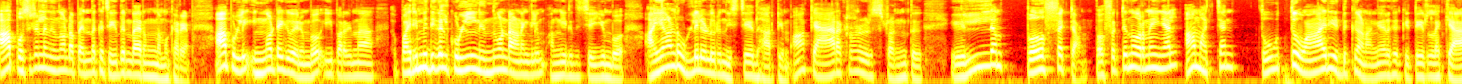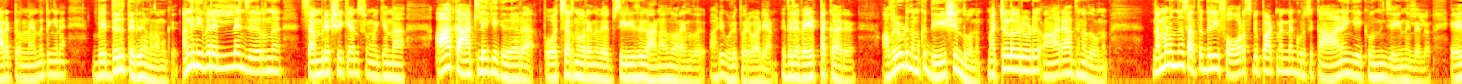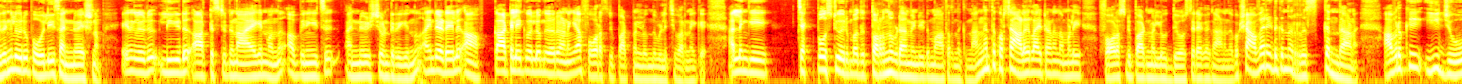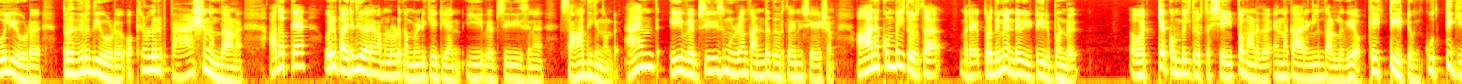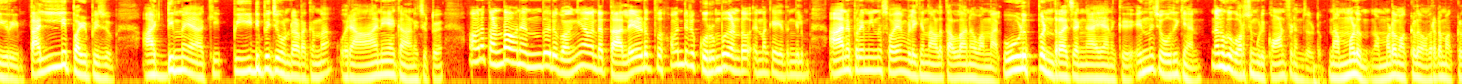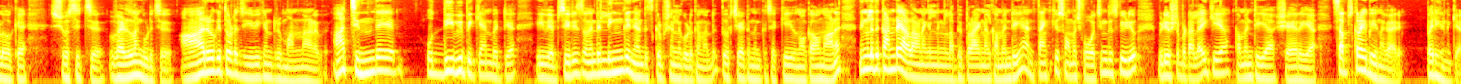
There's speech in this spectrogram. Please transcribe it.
ആ പൊസിഷനിൽ നിന്നുകൊണ്ട് അപ്പോൾ എന്തൊക്കെ ചെയ്തിട്ടുണ്ടായിരുന്നു നമുക്കറിയാം. ആ പുള്ളി ഇങ്ങോട്ടേക്ക് വരുമ്പോൾ ഈ പറയുന്ന പരിമിതികൾക്കുള്ളിൽ നിന്നുകൊണ്ടാണെങ്കിലും അങ്ങിരുത് ചെയ്യുമ്പോൾ അയാളുടെ ഉള്ളിലുള്ളൊരു നിശ്ചയദാർഢ്യം ആ ക്യാരക്ടറുടെ ഒരു സ്ട്രെങ്ത് എല്ലാം പെർഫെക്റ്റ് ആണ്. പെർഫെക്റ്റ് എന്ന് പറഞ്ഞു കഴിഞ്ഞാൽ ആ മച്ചാൻ തൂത്ത് വാരി എടുക്കുകയാണ്. അങ്ങേർക്ക് കിട്ടിയിട്ടുള്ള ക്യാരക്ടറിനെ എന്നിട്ട് ഇങ്ങനെ വെതിർ തരികയാണ് നമുക്ക്. അങ്ങനെ ഇവരെല്ലാം ചേർന്ന് സംരക്ഷിക്കാൻ ശ്രമിക്കുന്ന ആ കാട്ടിലേക്ക് കയറുക പോച്ചർ എന്ന് പറയുന്ന വെബ് സീരീസ് കാണുക എന്ന് പറയുന്നത് അടിപൊളി പരിപാടിയാണ്. ഇതിലെ വേട്ടക്കാർ അവരോട് നമുക്ക് ദേഷ്യം തോന്നും. മറ്റുള്ളവരോട് ആരാധന തോന്നും. നമ്മളൊന്നും സത്യത്തിൽ ഈ ഫോറസ്റ്റ് ഡിപ്പാർട്ട്മെന്റിനെ കുറിച്ച് കാണുകയും കേൾക്കുകയൊന്നും ചെയ്യുന്നില്ലല്ലോ. ഏതെങ്കിലും ഒരു പോലീസ് അന്വേഷണം ഏതെങ്കിലും ഒരു ലീഡ് ആർട്ടിസ്റ്റ് ഒരു നായകൻ വന്ന് അഭിനയിച്ച് അന്വേഷിച്ചുകൊണ്ടിരിക്കുന്നു. അതിന്റെ ഇടയിൽ ആ കാട്ടിലേക്ക് വല്ലതും കയറുകയാണെങ്കിൽ ആ ഫോറസ്റ്റ് ഡിപ്പാർട്ട്മെന്റിൽ ഒന്ന് വിളിച്ച് പറഞ്ഞേക്ക്. അല്ലെങ്കിൽ ചെക്ക് പോസ്റ്റ് വരുമ്പോൾ അത് തുറന്നു വിടാൻ വേണ്ടിയിട്ട് മാത്രം നിൽക്കുന്നത്. അങ്ങനത്തെ കുറച്ച് ആളുകളായിട്ടാണ് നമ്മൾ ഈ ഫോറസ്റ്റ് ഡിപ്പാർട്ട്മെന്റിലെ ഉദ്യോഗസ്ഥരെയൊക്കെ കാണുന്നത്. പക്ഷേ അവരെടുക്കുന്ന റിസ്ക് എന്താണ്? അവർക്ക് ഈ ജോലിയോട് പ്രകൃതിയോട് ഒക്കെയുള്ളൊരു പാഷൻ എന്താണ്? അതൊക്കെ ഒരു പരിധി വരെ നമ്മളോട് കമ്മ്യൂണിക്കേറ്റ് ചെയ്യാൻ ഈ വെബ് സീരീസിന് സാധിക്കുന്നുണ്ട്. ആൻഡ് ഈ വെബ് സീരീസ് മുഴുവൻ കണ്ടു തീർത്തതിന് ശേഷം ആനക്കൊമ്പിൽ തീർത്ത മറ്റേ പ്രതിമ എന്റെ വീട്ടിൽ ഇരിപ്പുണ്ട്. ഒറ്റ കൊമ്പിൽ തീർത്ത ശില്പമാണിത് എന്നൊക്കെ ആരെങ്കിലും തള്ളുകയോ കെട്ടിയിട്ടും കുത്തിക്കീറിയും തല്ലിപ്പഴിപ്പിച്ചും അടിമയാക്കി പീഡിപ്പിച്ചു കൊണ്ട് നടക്കുന്ന ഒരു ആനയെ കാണിച്ചിട്ട് അവനെ കണ്ടോ? അവൻ എന്തൊരു ഭംഗി. അവന്റെ തലയെടുപ്പ് അവന്റെ ഒരു കുറുമ്പ് കണ്ടോ? എന്നൊക്കെ ഏതെങ്കിലും ആനപ്രേമി എന്ന് സ്വയം വിളിക്കുന്ന ആൾ തള്ളാനോ വന്നാൽ ഉളുപ്പുണ്ടാ ചങ്ങായ എനിക്ക് എന്ന് ചോദിക്കാൻ നമുക്ക് കുറച്ചും കൂടി കോൺഫിഡൻസ് കിട്ടും. നമ്മളും നമ്മുടെ മക്കളും അവരുടെ മക്കളും ഒക്കെ ശ്വസിച്ച് വെള്ളം കുടിച്ച് ആരോഗ്യത്തോടെ ജീവിക്കേണ്ട ഒരു മണ്ണാണിത്. ആ ചിന്തയെ ഉദ്ദീപിപ്പിക്കാൻ പറ്റിയ ഈ വെബ് സീരീസ് അതിന്റെ ലിങ്ക് ഞാൻ ഡിസ്ക്രിപ്ഷനിൽ കൊടുക്കുന്നുണ്ട്. തീർച്ചയായിട്ടും നിങ്ങൾക്ക് ചെക്ക് ചെയ്ത് നോക്കാവുന്നതാണ്. നിങ്ങളിത് കണ്ട ആളാണെങ്കിൽ നിങ്ങളുടെ അഭിപ്രായങ്ങൾ കമന്റ് ചെയ്യുക. And thank you so much for watching this video video ഇഷ്ടപ്പെട്ടാൽ ലൈക്ക് ചെയ്യുക കമന്റ് ചെയ്യുക ഷെയർ ചെയ്യുക സബ്സ്ക്രൈബ് ചെയ്യുന്ന കാര്യം പരിഗണിക്കുക.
